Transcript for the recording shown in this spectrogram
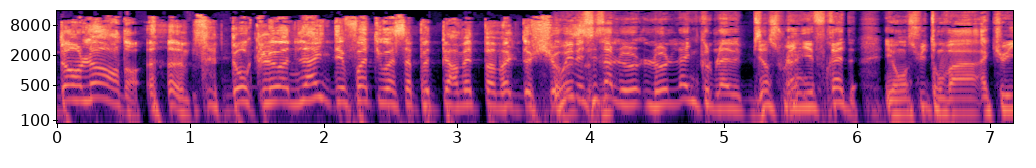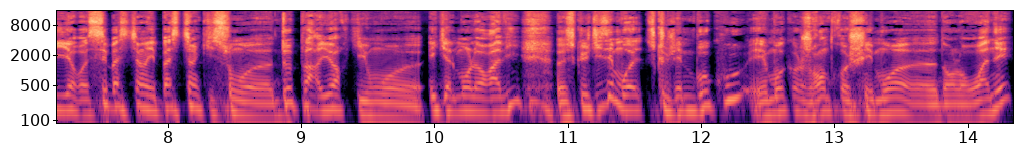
dans l'ordre. Donc le online, des fois, tu vois, ça peut te permettre pas mal de choses. Oui, mais c'est ça, le, le online, comme l'a bien souligné Fred. Et ensuite, on va accueillir Sébastien et Bastien, qui sont euh, deux parieurs qui ont euh, également leur avis. Euh, ce que je disais, moi, ce que j'aime beaucoup, et moi, quand je rentre chez moi dans le Rouennais,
